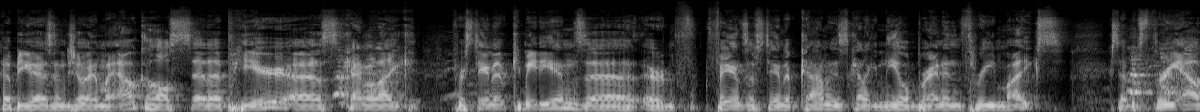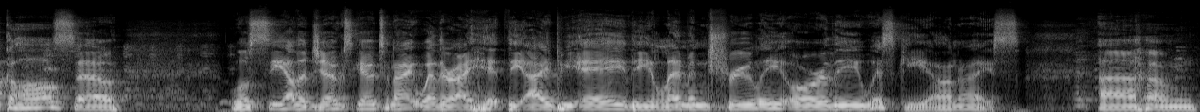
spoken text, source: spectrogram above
Hope you guys enjoy my alcohol setup here. Uh, it's kind of like for stand-up comedians uh, or f- fans of stand-up comedy. It's kind of like Neal Brennan, three mics, except it's three alcohols. So we'll see how the jokes go tonight. Whether I hit the IPA, the lemon truly, or the whiskey on ice. Um,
